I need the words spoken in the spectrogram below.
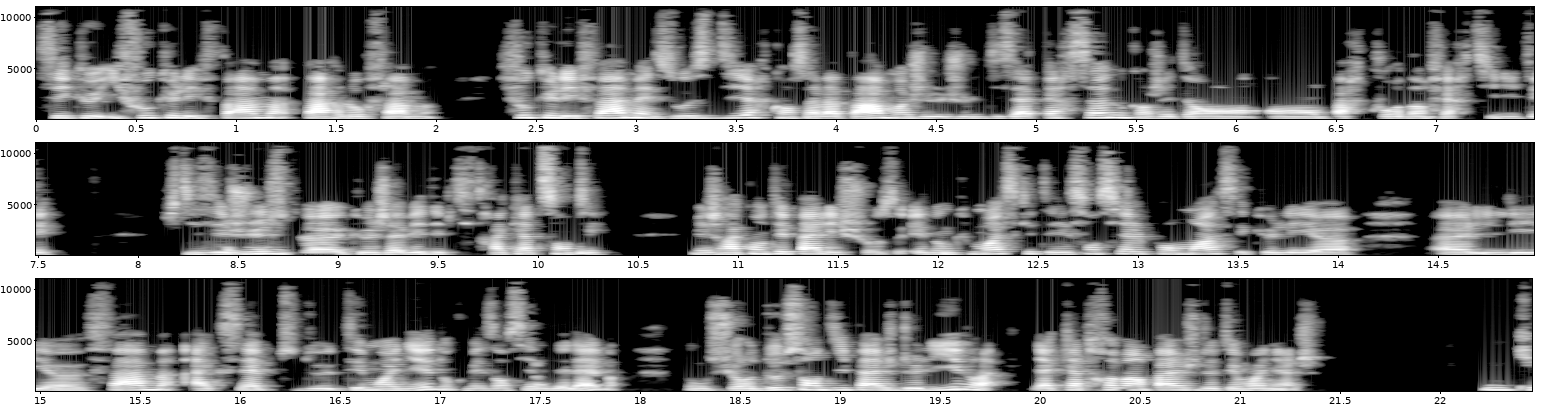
c'est qu'il faut que les femmes parlent aux femmes. Il faut que les femmes, elles osent dire quand ça va pas. Moi, je, le disais à personne quand j'étais en, parcours d'infertilité. Je disais juste euh, que j'avais des petits tracas de santé. Mais je racontais pas les choses. Et donc, moi, ce qui était essentiel pour moi, c'est que les, euh, euh, les femmes acceptent de témoigner, donc mes anciennes élèves. Donc, sur 210 pages de livres, il y a 80 pages de témoignages. Ok.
